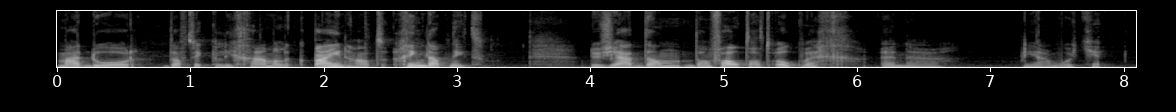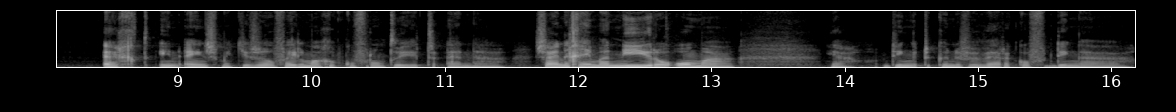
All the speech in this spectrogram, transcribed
Maar doordat ik lichamelijk pijn had, ging dat niet. Dus ja, dan, dan valt dat ook weg. En uh, ja, word je echt ineens met jezelf helemaal geconfronteerd. En uh, zijn er geen manieren om uh, ja, dingen te kunnen verwerken of dingen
